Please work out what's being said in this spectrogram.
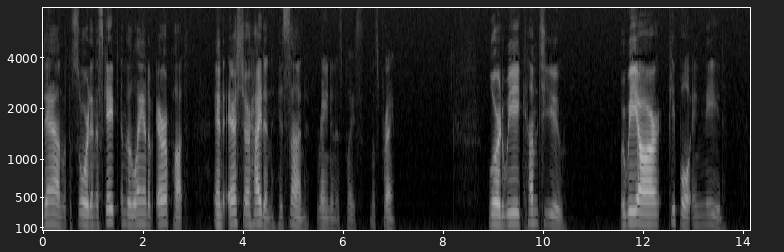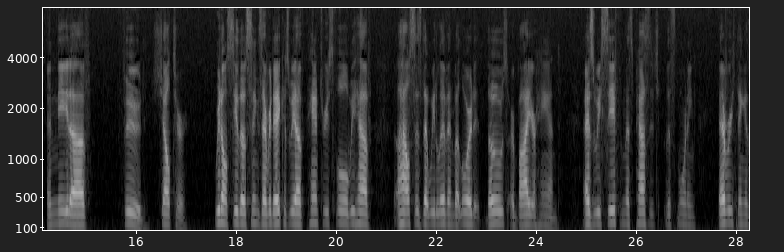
down with the sword and escaped into the land of Araphat. And Esarhaddon, his son, reigned in his place. Let's pray. Lord, we come to you where we are people in need, in need of food, shelter. We don't see those things every day because we have pantries full, we have houses that we live in, but Lord, those are by your hand. As we see from this passage this morning, everything is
